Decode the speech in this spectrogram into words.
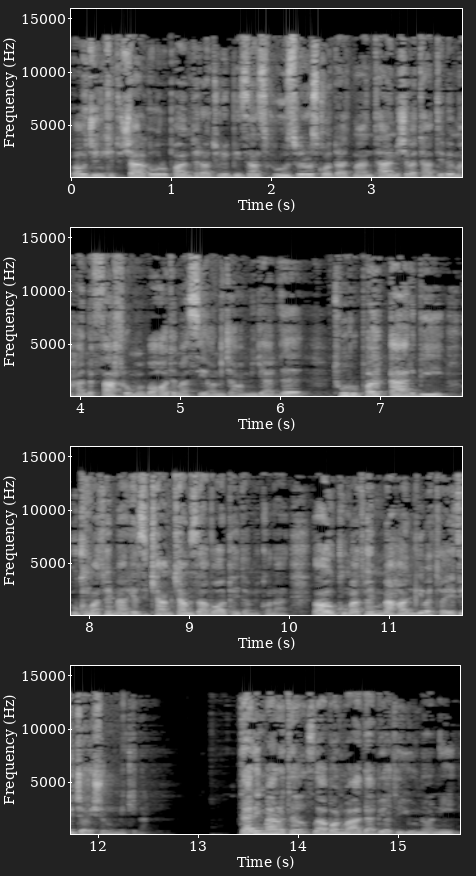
با وجود اینکه تو شرق اروپا امپراتوری بیزانس روز به روز قدرتمندتر میشه و تبدیل به محل فخر و مباهات مسیحیان جهان میگرده تو اروپای غربی حکومت های مرکزی کم کم زوال پیدا می‌کنن و حکومت های محلی و طایفی جایشون می‌گیرن. در این مناطق زبان و ادبیات یونانی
